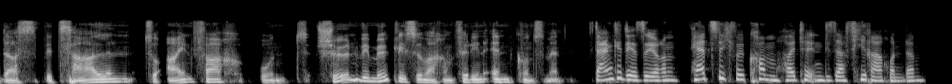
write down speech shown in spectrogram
das Bezahlen so einfach und schön wie möglich zu machen für den Endkonsumenten. Danke dir, Sören. Herzlich willkommen heute in dieser Viererrunde.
